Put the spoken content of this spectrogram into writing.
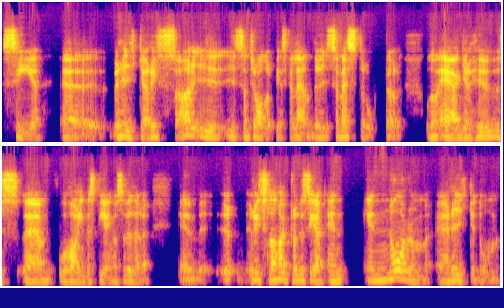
se eh, rika ryssar i, i centraleuropeiska länder, i semesterorter. Och de äger hus eh, och har investeringar och så vidare. Eh, Ryssland har ju producerat en enorm eh, rikedom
